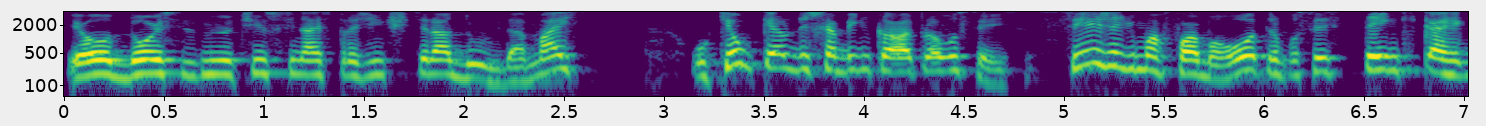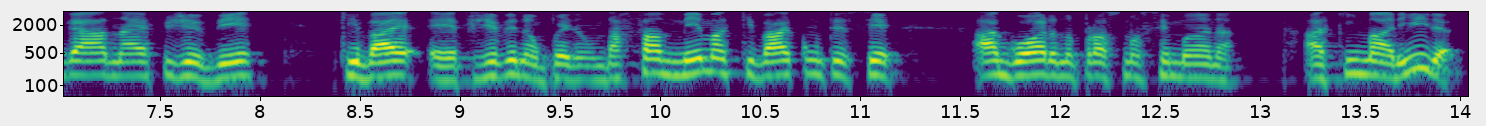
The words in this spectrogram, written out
Eu dou esses minutinhos finais para a gente tirar dúvida, mas o que eu quero deixar bem claro para vocês, seja de uma forma ou outra, vocês têm que carregar na FGV, que vai, é, FGV não, perdão, da FAMEMA, que vai acontecer agora, na próxima semana, aqui em Marília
